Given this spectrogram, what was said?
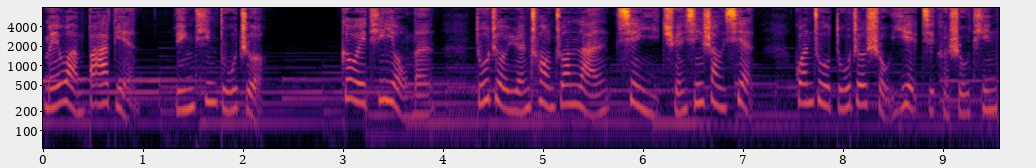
每晚八点，聆听读者。各位听友们，读者原创专栏现已全新上线，关注读者首页即可收听。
